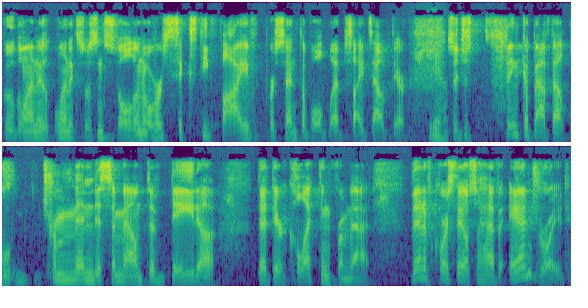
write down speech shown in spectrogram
Google Analytics was installed in over 65 percent of all websites out there. Yeah. So just think about that l- tremendous amount of data that they're collecting from that. Then, of course, they also have Android,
